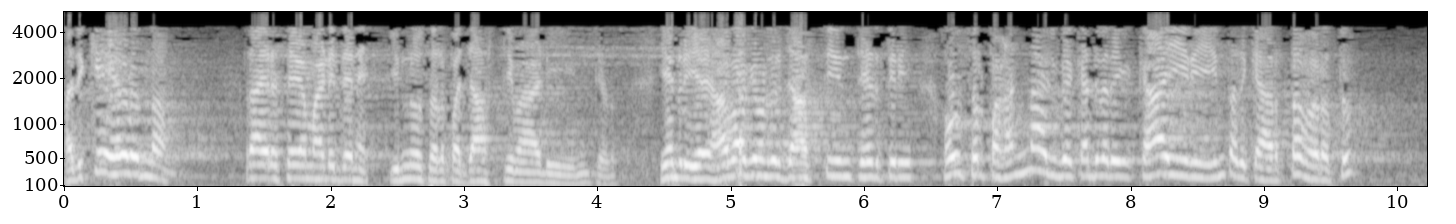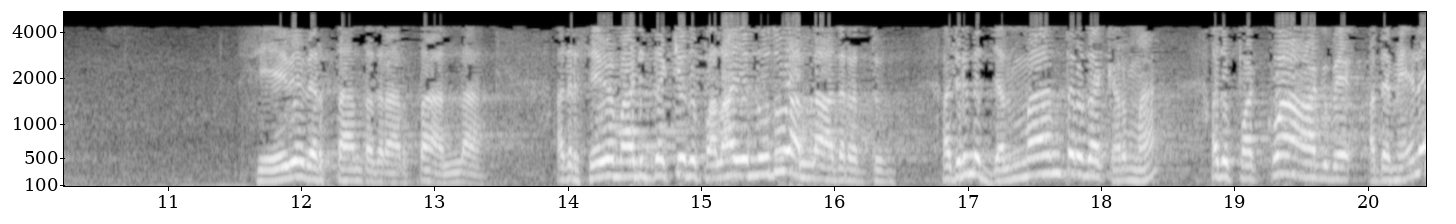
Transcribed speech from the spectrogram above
ಅದಕ್ಕೆ ಹೇಳೋದು ನಾವು. ರಾಯರ ಸೇವೆ ಮಾಡಿದ್ದೇನೆ, ಇನ್ನೂ ಸ್ವಲ್ಪ ಜಾಸ್ತಿ ಮಾಡಿ ಅಂತ ಹೇಳು ಏನ್ರಿ, ಯಾವಾಗ ನೋಡಿದ್ರೆ ಜಾಸ್ತಿ ಅಂತ ಹೇಳ್ತೀರಿ? ಹೌದು, ಸ್ವಲ್ಪ ಹಣ್ಣಾಗಬೇಕಾದ್ರೆ ಕಾಯಿರಿ ಅಂತ ಅದಕ್ಕೆ ಅರ್ಥ ಹೊರತು. ಸೇವೆ ವ್ಯರ್ಥ ಅಂತ ಅದರ ಅರ್ಥ ಅಲ್ಲ. ಅದರ ಸೇವೆ ಮಾಡಿದ್ದಕ್ಕೆ ಅದು ಫಲ ಎನ್ನುವುದೂ ಅಲ್ಲ ಅದರದ್ದು. ಅದರಿಂದ ಜನ್ಮಾಂತರದ ಕರ್ಮ, ಅದು ಪಕ್ವ ಆಗಬೇಕು ಅದ ಮೇಲೆ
